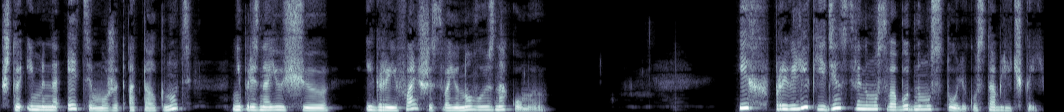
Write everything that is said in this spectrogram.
что именно этим может оттолкнуть непризнающую игры и фальши свою новую знакомую. Их провели к единственному свободному столику с табличкой.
